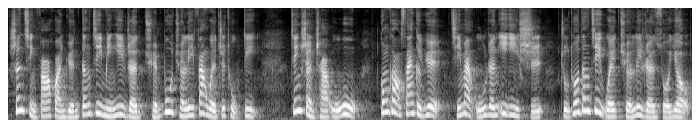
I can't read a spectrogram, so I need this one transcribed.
申请发还原登记名义人全部权利范围之土地。经审查无误，公告三个月，期满无人异议时，嘱托登记为权利人所有。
